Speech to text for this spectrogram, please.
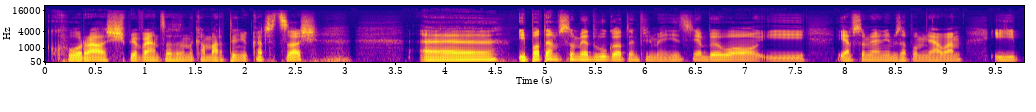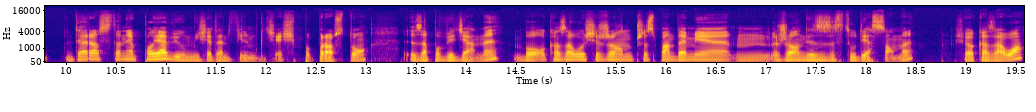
kura śpiewająca Zenka Martyniuka czy coś. Eee, I potem w sumie długo o tym filmie nic nie było i ja w sumie o nim zapomniałem. I teraz ostatnio pojawił mi się ten film gdzieś po prostu zapowiedziany, bo okazało się, że on przez pandemię, mm, że on jest ze studia Sony, się okazało.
